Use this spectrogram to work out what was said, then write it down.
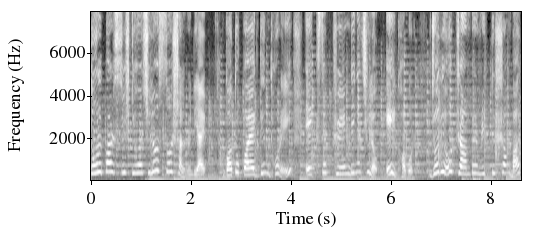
তোলপাড় সৃষ্টি হয়েছিল সোশ্যাল মিডিয়ায়। গত কয়েকদিন ধরেই এক্সের ট্রেন্ডিংয়ে ছিল এই খবর। যদিও ট্রাম্পের মৃত্যুর সংবাদ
